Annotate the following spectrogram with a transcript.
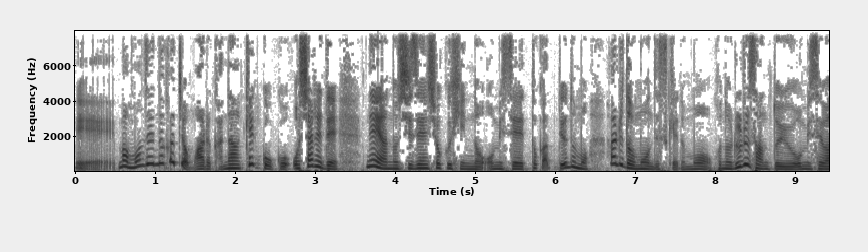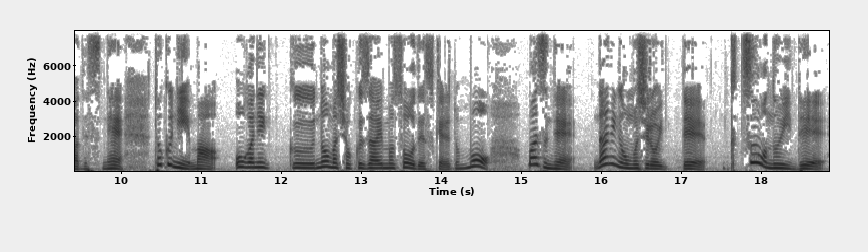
えー、まあ、門前仲町もあるかな。結構、こう、おしゃれで、ね、あの、自然食品のお店とかっていうのもあると思うんですけども、このルルさんというお店はですね、特に、まあ、オーガニックの、まあ、食材もそうですけれども、まずね、何が面白いって、靴を脱いで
